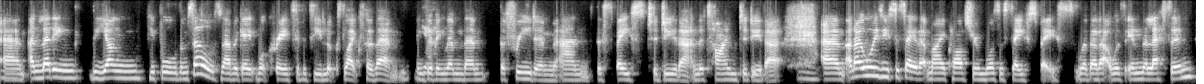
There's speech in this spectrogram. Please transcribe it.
mm. um, and letting the young people themselves navigate what creativity looks like for them and yeah. giving them, them the freedom and the space to do that and the time to do that. Mm. Um, and I always used to say that my classroom was a safe space, whether mm. that was in the lesson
